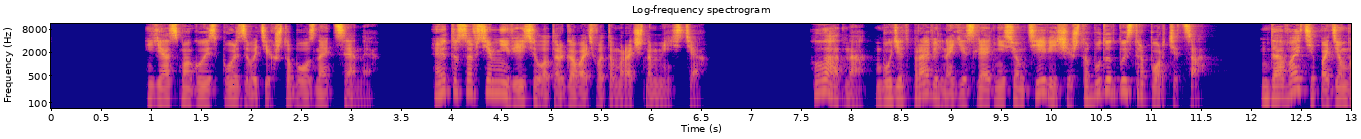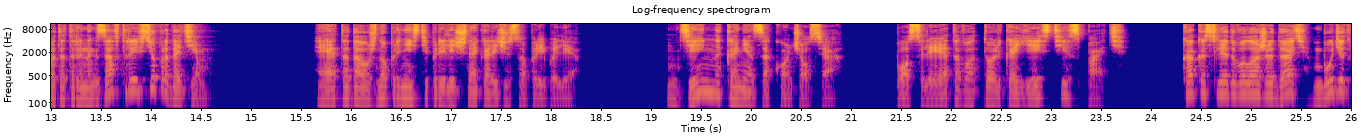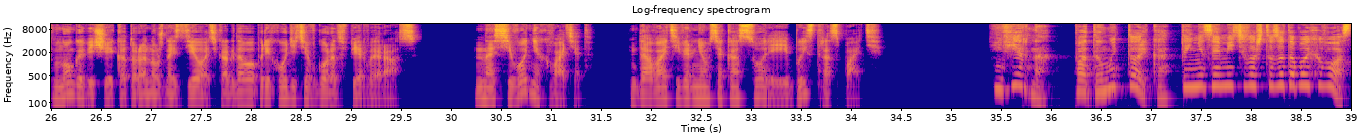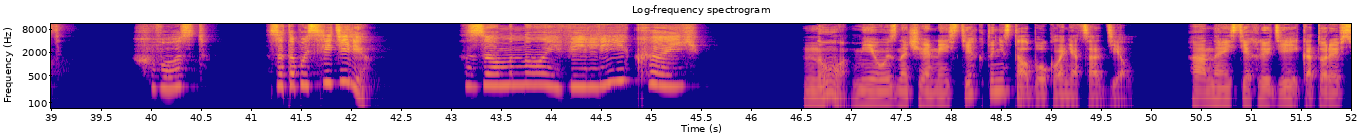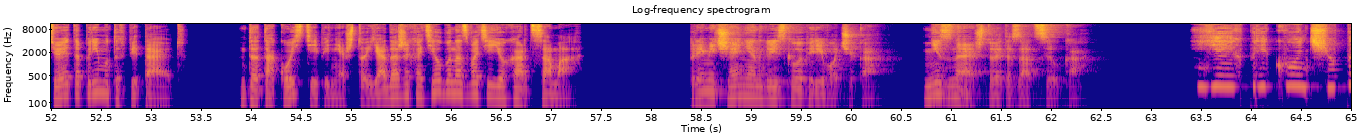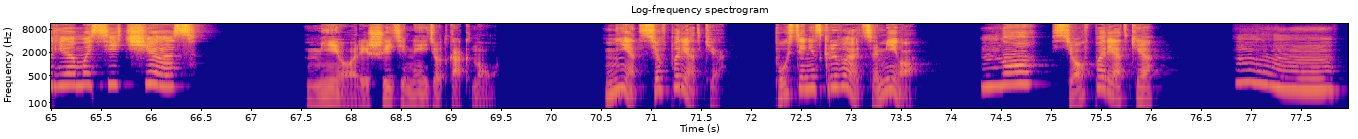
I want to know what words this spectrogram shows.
Я смогу использовать их, чтобы узнать цены. Это совсем не весело торговать в этом мрачном месте. Ладно, будет правильно, если отнесем те вещи, что будут быстро портиться. Давайте пойдем в этот рынок завтра и все продадим. Это должно принести приличное количество прибыли. День наконец закончился. После этого только есть и спать. Как и следовало ожидать, будет много вещей, которые нужно сделать, когда вы приходите в город в первый раз. На сегодня хватит. Давайте вернемся к Ассоре и быстро спать. Верно. Подумать только, ты не заметила, что за тобой хвост? Хвост? За тобой следили? За мной великой? Ну, Мио изначально из тех, кто не стал бы уклоняться от дел. Она из тех людей, которые все это примут и впитают. До такой степени, что я даже хотел бы назвать ее Харт сама. Примечание английского переводчика. Не знаю, что это за отсылка. Я их прикончу прямо сейчас. Мио решительно идет к окну. Нет, все в порядке. Пусть они скрываются, Мио. Но... Все в порядке. М-м-м.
